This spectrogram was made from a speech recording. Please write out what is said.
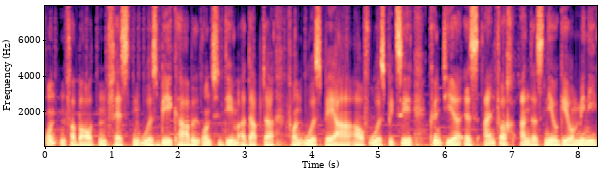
unten verbauten festen USB-Kabel und dem Adapter von USB-A auf USB-C. Könnt ihr es einfach an das Neo Geo Mini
